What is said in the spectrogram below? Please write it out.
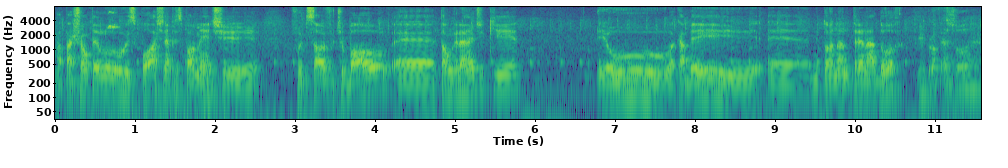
a paixão pelo esporte, né, principalmente futsal e futebol, é tão grande que eu acabei é, me tornando treinador. E professor, né?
